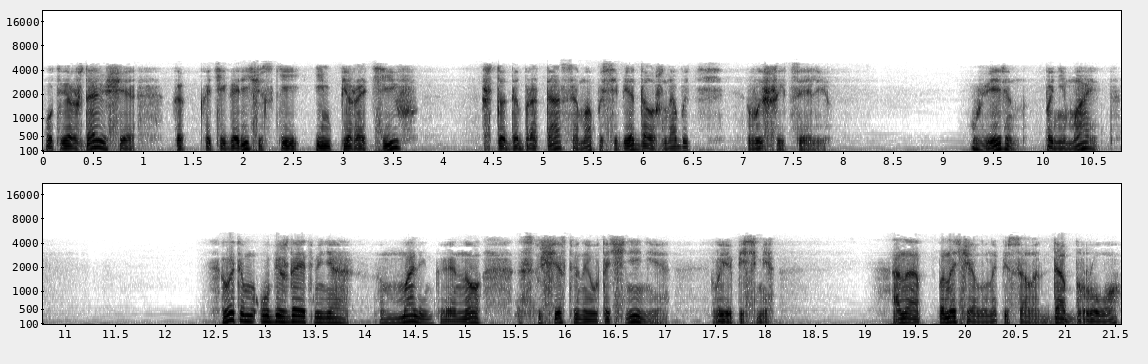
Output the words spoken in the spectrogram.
утверждающая как категорический императив, что доброта сама по себе должна быть высшей целью? Уверен, понимает. В этом убеждает меня маленькое, но существенное уточнение в ее письме – она поначалу написала «добро»,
